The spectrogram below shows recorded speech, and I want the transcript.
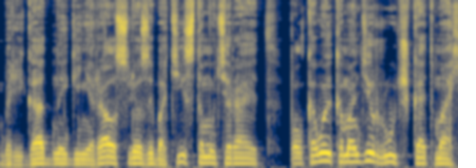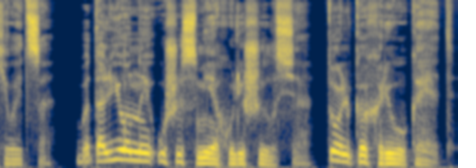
Бригадный генерал слезы батистом утирает, полковой командир ручкой отмахивается. Батальонный уж и смеху лишился, только хрюкает.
